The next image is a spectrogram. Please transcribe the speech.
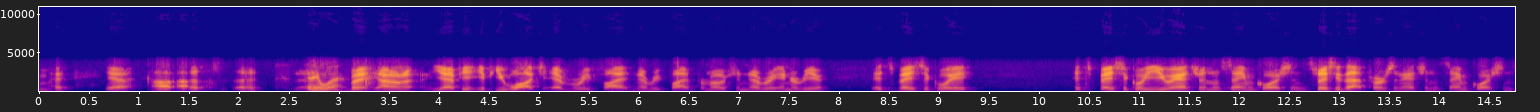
but yeah, Uh, that's. Uh, Anyway. but I don't know. Yeah, if you if you watch every fight and every fight promotion, and every interview, it's basically it's basically you answering the same questions, especially that person answering the same questions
